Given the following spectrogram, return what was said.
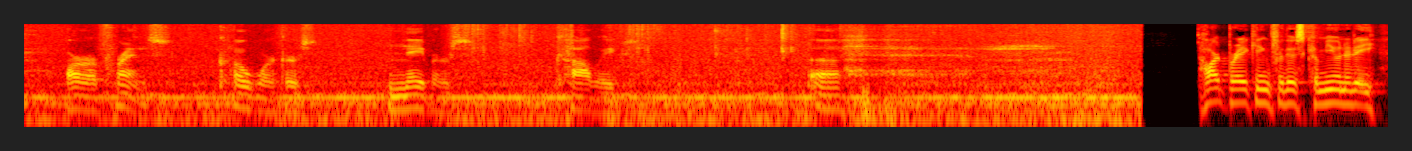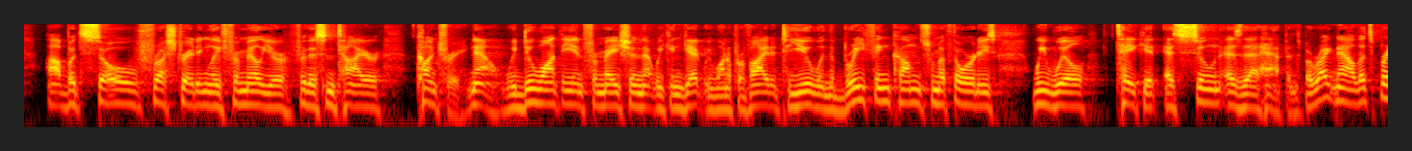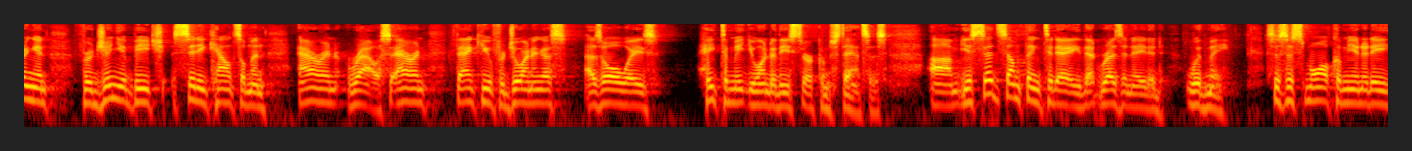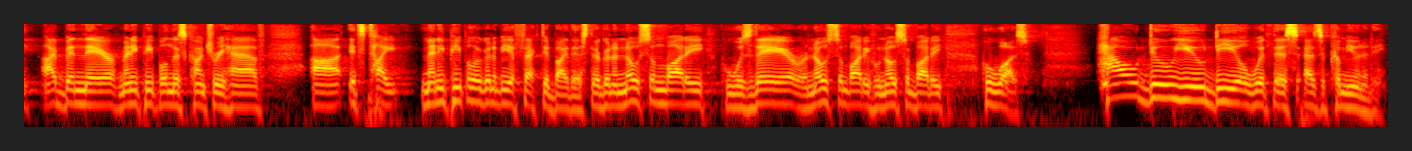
are our friends, co workers, neighbors, colleagues. Uh, Heartbreaking for this community, uh, but so frustratingly familiar for this entire country. Now, we do want the information that we can get. We want to provide it to you. When the briefing comes from authorities, we will take it as soon as that happens. But right now, let's bring in Virginia Beach City Councilman Aaron Rouse. Aaron, thank you for joining us. As always, hate to meet you under these circumstances. Um, you said something today that resonated with me. This is a small community. I've been there. Many people in this country have. Uh, it's tight. Many people are going to be affected by this. They're going to know somebody who was there or know somebody who knows somebody who was. How do you deal with this as a community?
